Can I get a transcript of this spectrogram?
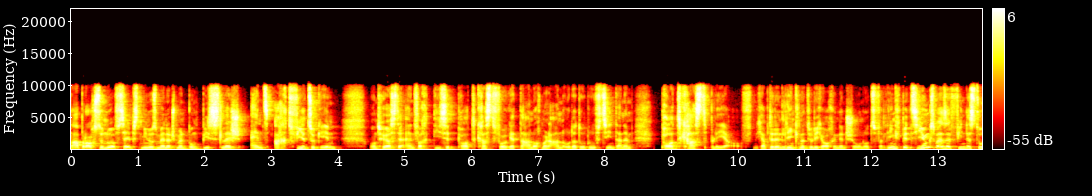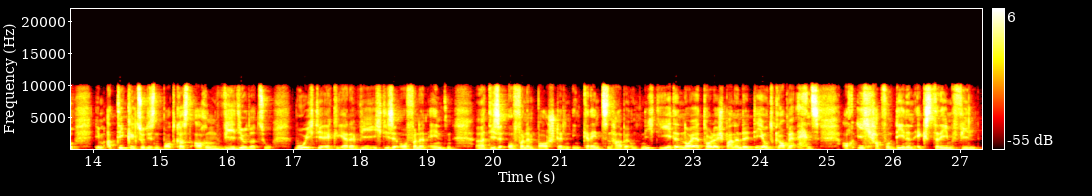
Da brauchst du nur auf selbst-management.bis slash 184 zu gehen und hörst dir einfach diese Podcast-Folge da nochmal an oder du rufst sie in deinem Podcast-Player auf. Ich habe dir den Link natürlich auch in den Shownotes verlinkt, beziehungsweise findest du im Artikel zu diesem Podcast auch ein Video dazu, wo ich dir erkläre, wie ich diese offenen Enden, äh, diese offenen Baustellen in Grenzen habe und nicht jede neue, tolle, spannende Idee. Und glaub mir eins, auch ich habe von denen extrem viel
